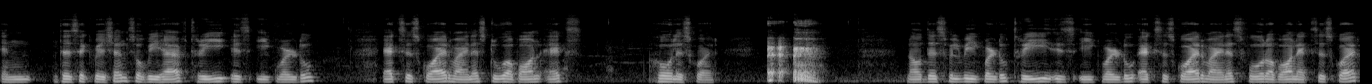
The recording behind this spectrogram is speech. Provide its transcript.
in this equation. So we have 3 is equal to x square minus 2 upon x whole square Now this will be equal to 3 is equal to x square minus 4 upon x square.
